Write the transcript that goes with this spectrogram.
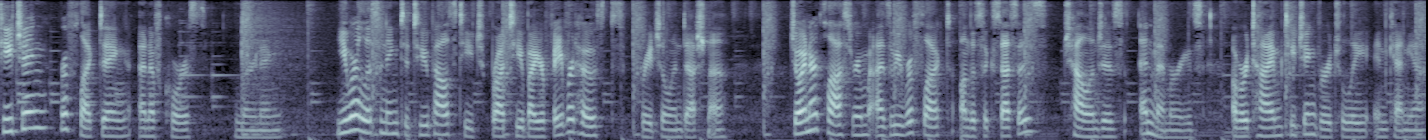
teaching, reflecting, and of course, learning. You are listening to Two Pals Teach, brought to you by your favorite hosts, Rachel and Deshna. Join our classroom as we reflect on the successes, challenges, and memories of our time teaching virtually in Kenya.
